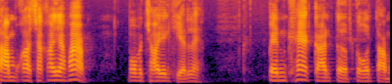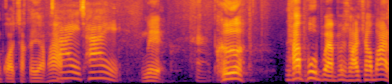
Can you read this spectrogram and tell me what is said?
ต่ำกว่าศักยภาพปปชยังเขียนเลย เป็นแค่การเติบโตต่ำกว่าศักยภาพใช่ใช่ นี่คือถ้าพูดแบบภาษาชาวบ้าน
